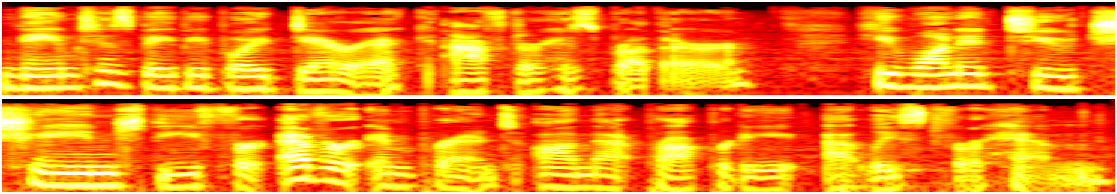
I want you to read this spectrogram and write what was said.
named his baby boy Derek after his brother. He wanted to change the forever imprint on that property, at least for him.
